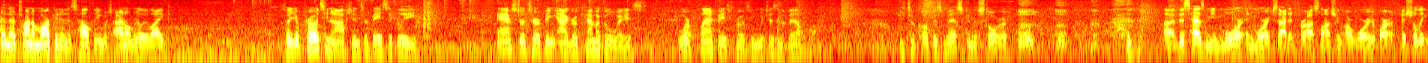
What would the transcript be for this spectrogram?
and they're trying to market it as healthy, which I don't really like. So your protein options are basically astroturfing agrochemical waste or plant-based protein, which isn't available. He took off his mask in the store. uh, this has me more and more excited for us launching our Warrior Bar officially.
